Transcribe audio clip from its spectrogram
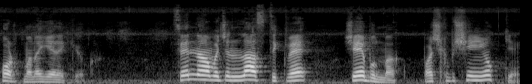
Korkmana gerek yok. Senin amacın lastik ve şey bulmak. Başka bir şeyin yok ki.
